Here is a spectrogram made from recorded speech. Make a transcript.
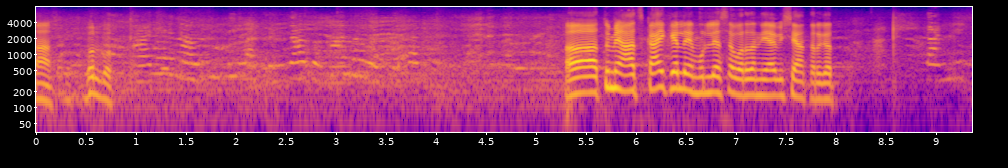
हां बोल बोल. तुम्ही आज काय केलंय मूल्यसंवर्धन या विषयाअंतर्गत कांद्याची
